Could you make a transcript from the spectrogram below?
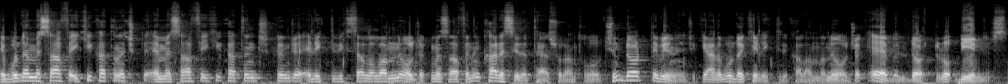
E burada mesafe 2 katına çıktı. E mesafe 2 katına çıkınca elektriksel alan ne olacak? Mesafenin karesiyle ters orantılı olduğu için 4 de bilinecek. Yani buradaki elektrik alanda ne olacak? E bölü 4'tür diyebiliriz.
